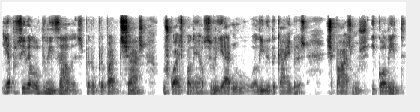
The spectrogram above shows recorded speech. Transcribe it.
e é possível utilizá-las para o preparo de chás, os quais podem auxiliar no alívio de cãibras, espasmos e colite.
